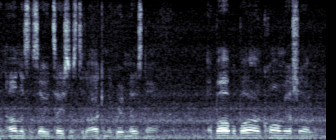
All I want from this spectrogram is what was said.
and honors and salutations to the Akim of Great Millstone. Abba, Abba, and Kwam Yashala.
